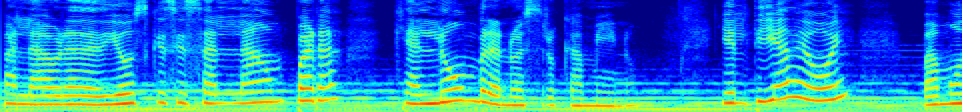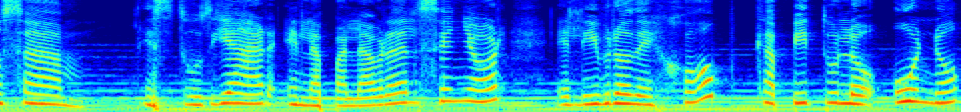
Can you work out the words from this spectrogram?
palabra de Dios, que es esa lámpara que alumbra nuestro camino. Y el día de hoy vamos a estudiar en la palabra del Señor el libro de Job, capítulo 1,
